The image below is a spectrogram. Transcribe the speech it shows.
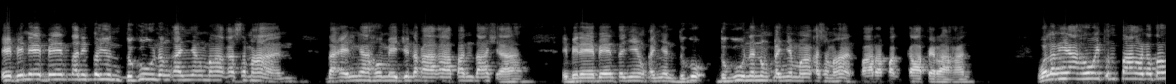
Eh binebenta nito yung dugo ng kanyang mga kasamahan dahil nga ho medyo nakakatanda siya, eh binebenta niya yung kanyang dugo. Dugo na nung kanyang mga kasamahan para pagkaperahan. Walang yaho itong tao na to.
